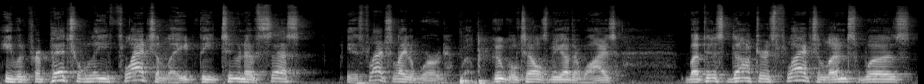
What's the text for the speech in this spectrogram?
he would perpetually flatulate the tune of cess. Is flatulate a word? Well, Google tells me otherwise. But this doctor's flatulence was,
